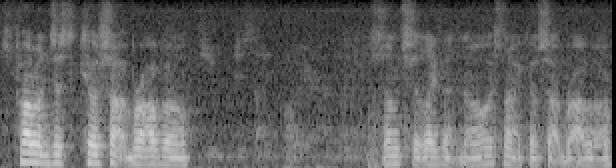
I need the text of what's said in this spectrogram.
it's probably just Killshot Bravo. Some shit like that. No, it's not Killshot Bravo.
